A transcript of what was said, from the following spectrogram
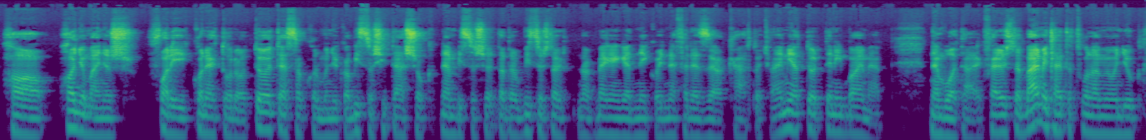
ha hagyományos fali konnektorról töltesz, akkor mondjuk a biztosítások nem biztos, tehát a biztosításnak megengednék, hogy ne fedezze a kárt, hogyha emiatt történik baj, mert nem voltál felelős. Tehát bármit lehetett volna, ami mondjuk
